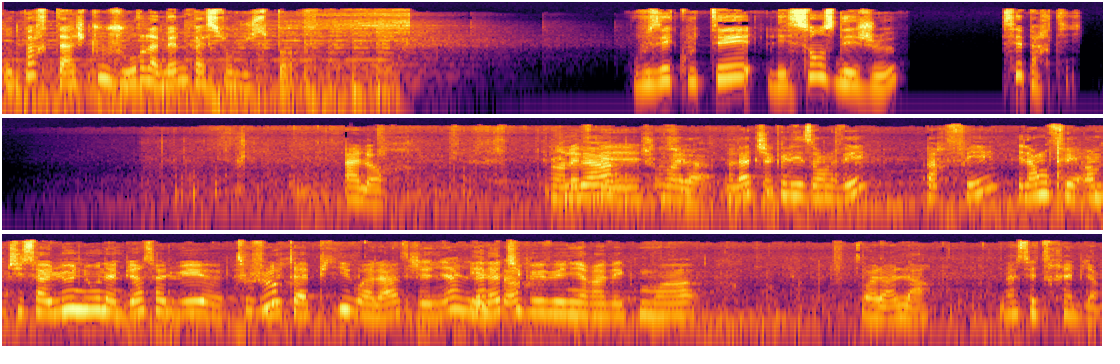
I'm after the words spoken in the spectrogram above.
on partage toujours la même passion du sport. Vous écoutez Les Sens des Jeux. C'est parti. Alors, J'enlève là, les voilà. Là, tu peux les enlever. Parfait. Et là, on fait un petit salut. Nous, on aime bien saluer euh, Toujours le tapis. Voilà. Génial, Et là, tu peux venir avec moi. Voilà, là. Là, c'est très bien.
